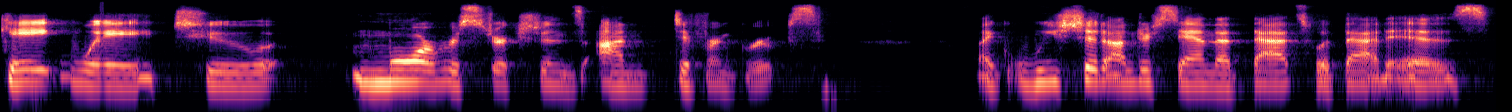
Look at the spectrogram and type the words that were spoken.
gateway to more restrictions on different groups. Like we should understand that that's what that is.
